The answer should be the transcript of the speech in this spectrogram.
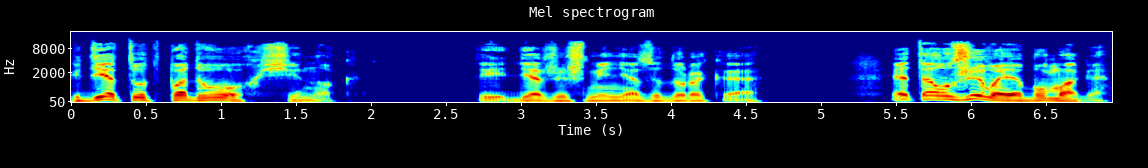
Где тут подвох, щенок?» Ты держишь меня за дурака. Это лживая бумага.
